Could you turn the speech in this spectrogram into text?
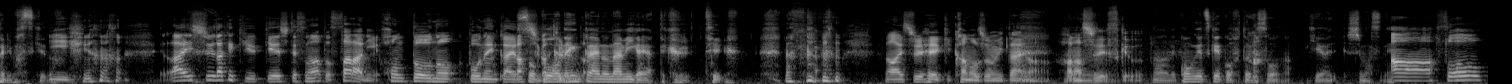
ありますけど。来週だけ休憩してその後さらに本当の忘年会ラッシュが来るんだ。年会の波がやってくるっていう。来週兵器彼女みたいな話ですけど、なので今月結構太りそうな気がしますね。ああそ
